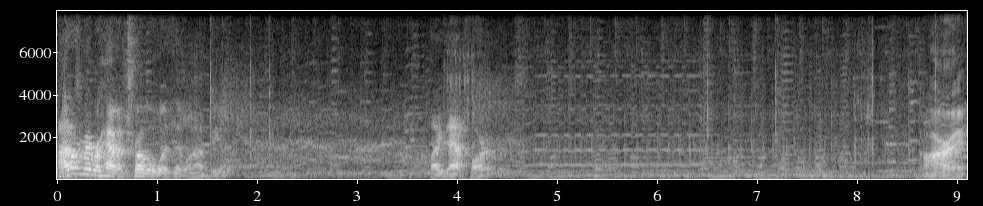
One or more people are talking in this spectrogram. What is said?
I don't remember having trouble with it when I beat it. Like that part at least. Alright.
